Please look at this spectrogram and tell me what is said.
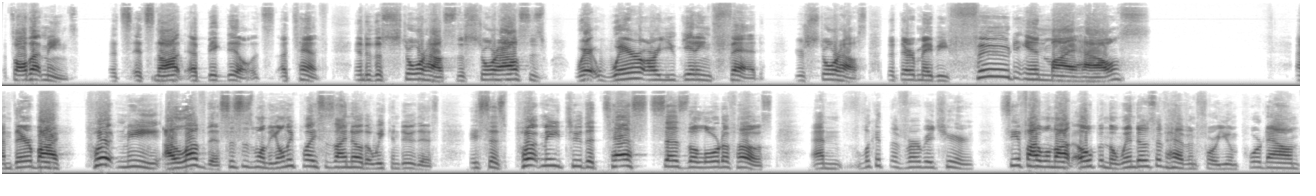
That's all that means. It's, it's not a big deal. It's a tenth. Into the storehouse. The storehouse is where, where are you getting fed? Your storehouse, that there may be food in my house, and thereby put me, I love this. This is one of the only places I know that we can do this. He says, Put me to the test, says the Lord of hosts. And look at the verbiage here. See if I will not open the windows of heaven for you and pour down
